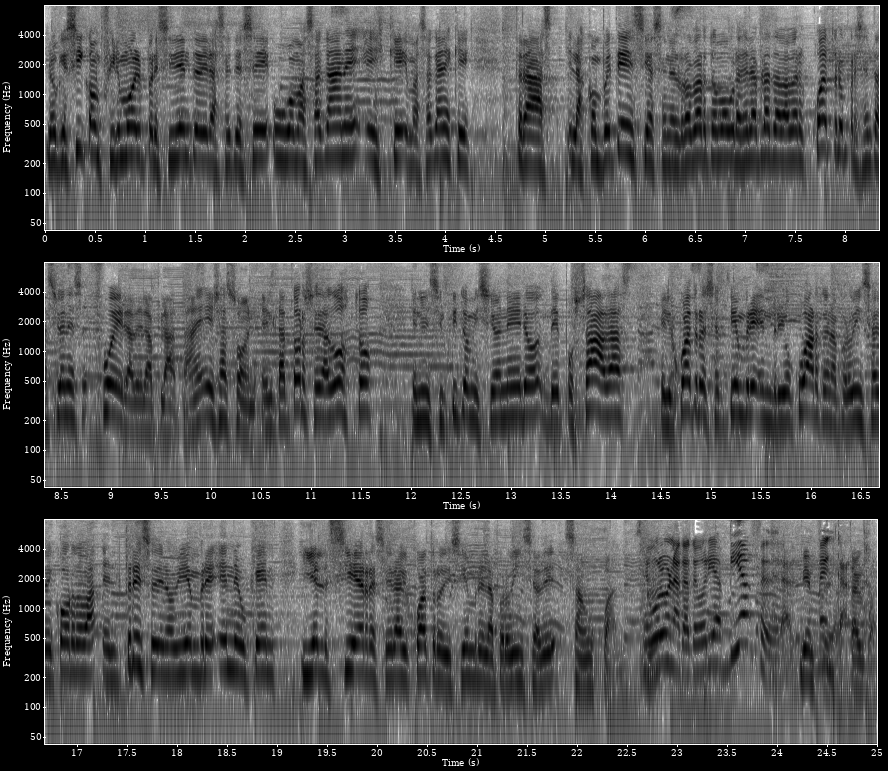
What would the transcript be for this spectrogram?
Lo que sí confirmó el presidente de la CTC, Hugo Mazacane, es que, Mazacane, es que tras las competencias en el Roberto Mouras de La Plata va a haber cuatro presentaciones fuera de La Plata. ¿eh? Ellas son el 14 de agosto en el circuito misionero de Posadas, el 4 de septiembre en Río Cuarto, en la provincia de Córdoba, el 13 de noviembre en Neuquén y el cierre será el 4 de diciembre en la provincia de San Juan. Se vuelve una categoría bien federal. Bien federal, tal cual.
